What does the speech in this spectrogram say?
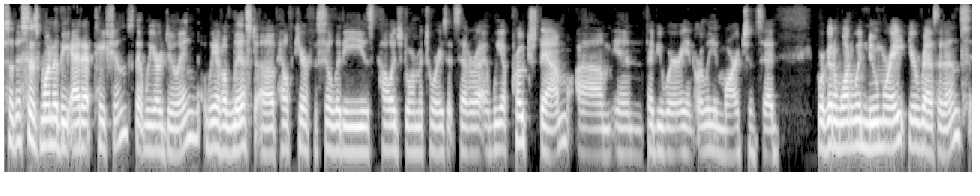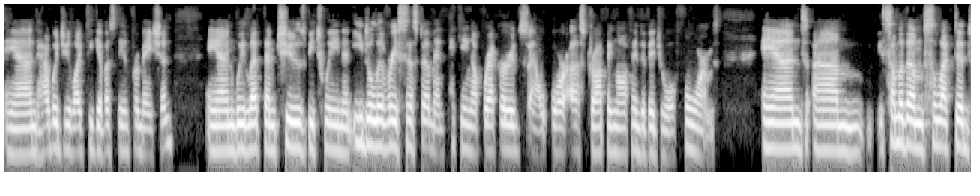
so this is one of the adaptations that we are doing. We have a list of healthcare facilities, college dormitories, et cetera, and we approached them um, in February and early in March and said, we're going to want to enumerate your residents and how would you like to give us the information? And we let them choose between an e-delivery system and picking up records uh, or us dropping off individual forms and um, some of them selected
